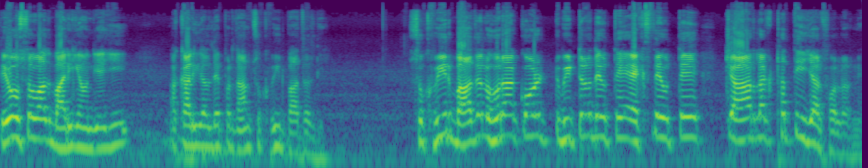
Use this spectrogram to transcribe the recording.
ਤੇ ਉਸ ਤੋਂ ਬਾਅਦ ਬਾਰੀ ਆਉਂਦੀ ਹੈ ਜੀ ਅਕਾਲੀ ਦਲ ਦੇ ਪ੍ਰਧਾਨ ਸੁਖਵੀਰ ਬਾਦਲ ਦੀ। ਸੁਖਵੀਰ ਬਾਦਲ ਹੋਰਾਂ ਕੋਲ ਟਵਿੱਟਰ ਦੇ ਉੱਤੇ ਐਕਸ ਦੇ ਉੱਤੇ 438000 ਫੋਲੋਅਰ ਨੇ।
